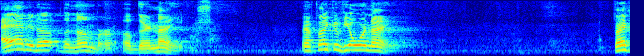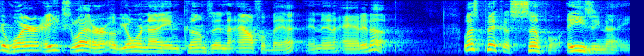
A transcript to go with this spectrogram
added up the number of their names. Now think of your name. Think of where each letter of your name comes in the alphabet and then add it up. Let's pick a simple, easy name.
